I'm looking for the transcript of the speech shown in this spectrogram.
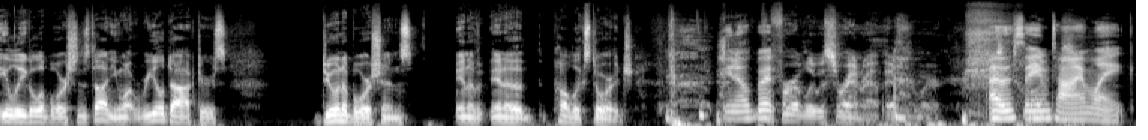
illegal abortions done. You want real doctors doing abortions in a in a public storage. You know, but preferably with saran wrap everywhere. at the same time, like,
